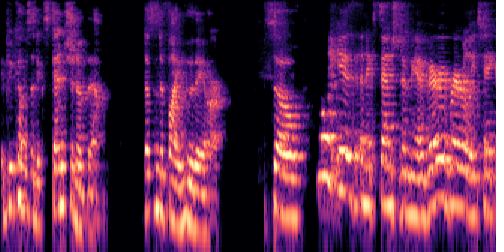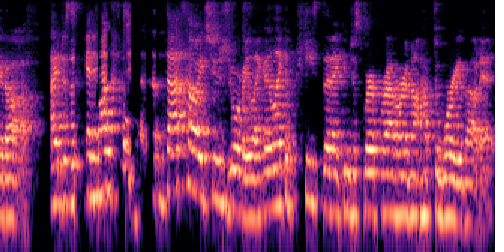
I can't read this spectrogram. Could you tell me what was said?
It becomes an extension of them. It doesn't define who they are. So it is an extension of me. I very rarely take it off. I just and that's that's how I choose jewelry. Like I like a piece that I can just wear forever and not have to worry about it.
